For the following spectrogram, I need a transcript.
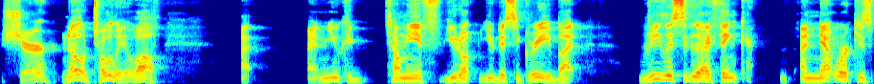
Sure. No, totally. Well, I, and you could tell me if you don't you disagree, but realistically, I think a network is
